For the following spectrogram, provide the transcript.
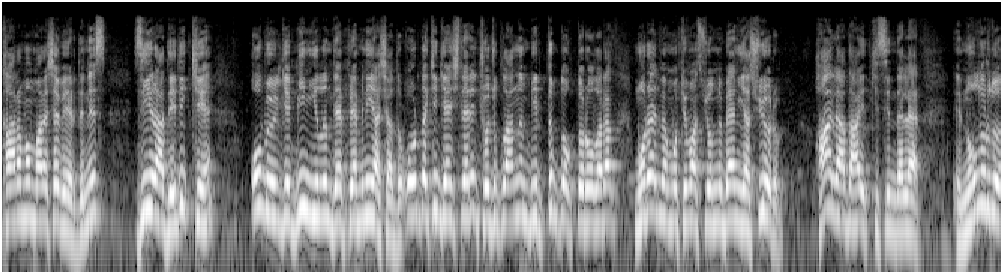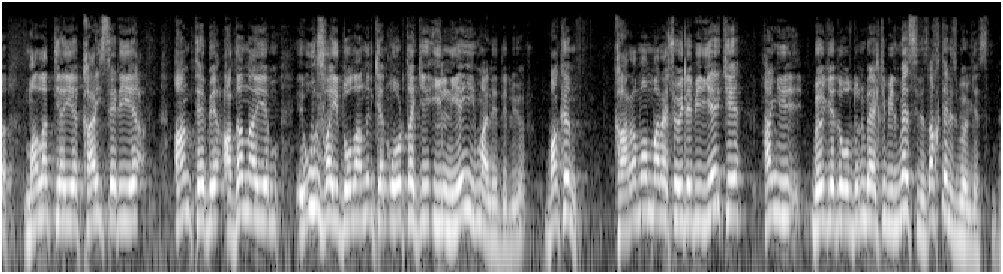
Kahramanmaraş'a verdiniz. Zira dedik ki o bölge bin yılın depremini yaşadı. Oradaki gençlerin çocuklarının bir tıp doktoru olarak moral ve motivasyonunu ben yaşıyorum. Hala daha etkisindeler. E ne olurdu Malatya'yı, Kayseri'yi, Antep'i, Adana'yı, e, Urfa'yı dolanırken ortaki il niye ihmal ediliyor? Bakın Kahramanmaraş öyle bir yer ki hangi bölgede olduğunu belki bilmezsiniz. Akdeniz bölgesinde.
